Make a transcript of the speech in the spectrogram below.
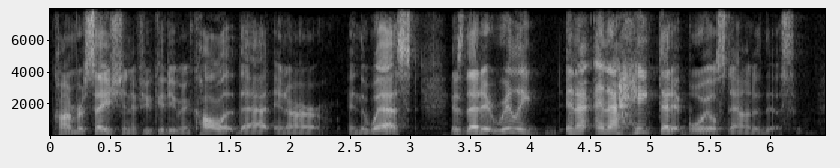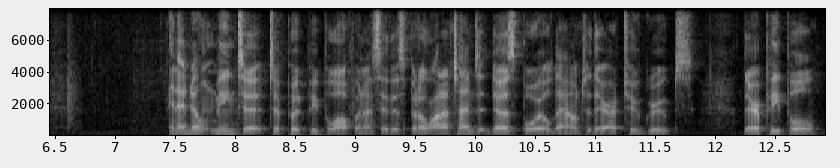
conversation, if you could even call it that in our in the West, is that it really and I and I hate that it boils down to this. And I don't mean to, to put people off when I say this, but a lot of times it does boil down to there are two groups. There are people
